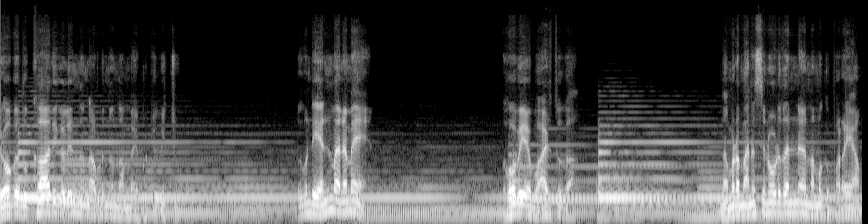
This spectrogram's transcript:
രോഗദുഃഖാദികളിൽ നിന്ന് അവിടുന്ന് നമ്മെ വിടുവിച്ചു അതുകൊണ്ട് എൻ മനമേ ഹോവയെ വാഴ്ത്തുക. നമ്മുടെ മനസ്സിനോട് തന്നെ നമുക്ക് പറയാം.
